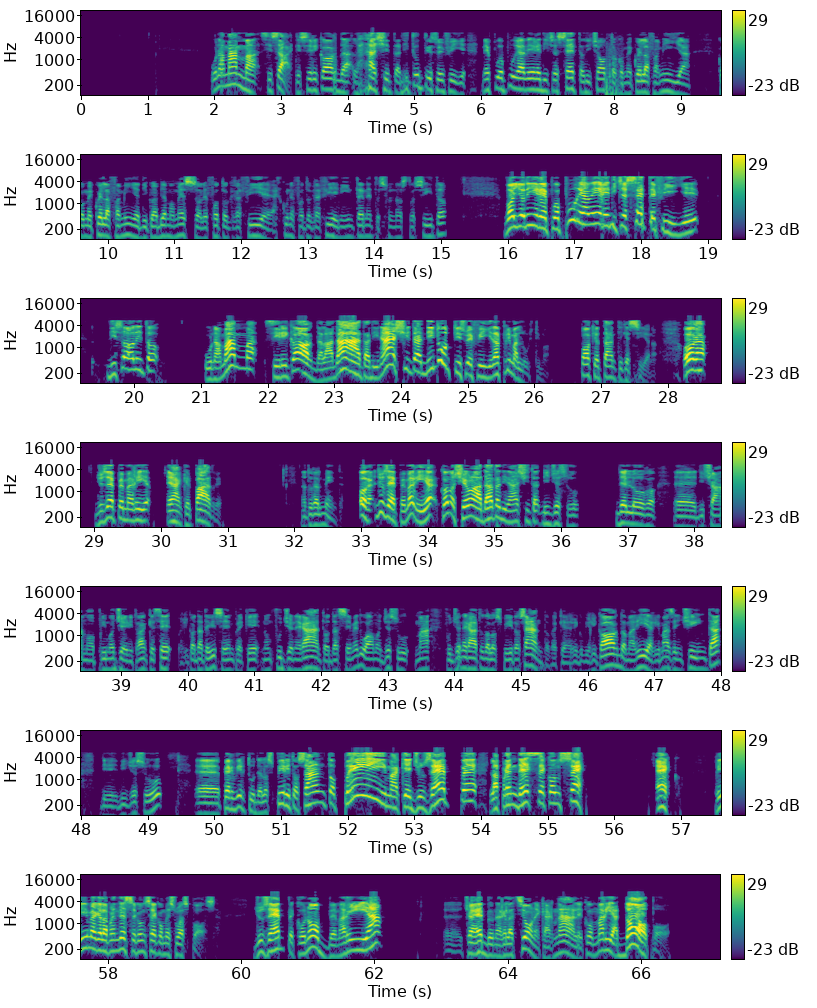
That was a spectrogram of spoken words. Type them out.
Una mamma si sa che si ricorda la nascita di tutti i suoi figli, ne può pure avere 17 o 18 come quella famiglia, come quella famiglia di cui abbiamo messo le fotografie, alcune fotografie in internet sul nostro sito. Voglio dire, può pure avere 17 figli, di solito una mamma si ricorda la data di nascita di tutti i suoi figli, dal primo all'ultimo, pochi o tanti che siano. Ora, Giuseppe e Maria e anche il padre, naturalmente. Ora, Giuseppe e Maria conoscevano la data di nascita di Gesù, del loro, eh, diciamo, primogenito, anche se ricordatevi sempre che non fu generato da seme d'uomo Gesù, ma fu generato dallo Spirito Santo, perché vi ricordo, Maria rimase incinta di, di Gesù eh, per virtù dello Spirito Santo prima che Giuseppe la prendesse con sé. Ecco, prima che la prendesse con sé come sua sposa. Giuseppe conobbe Maria, eh, cioè ebbe una relazione carnale con Maria dopo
